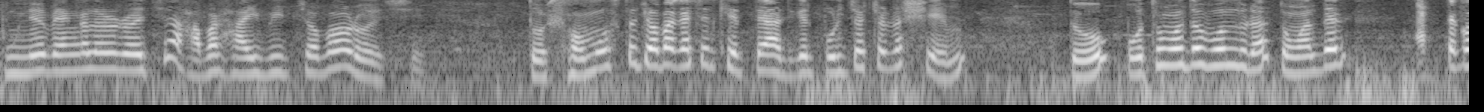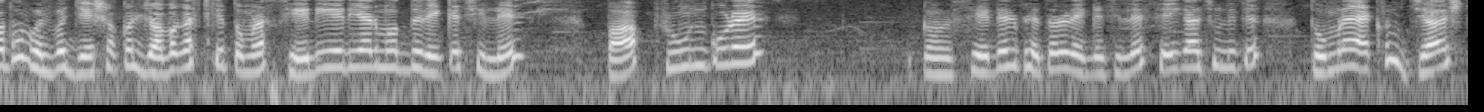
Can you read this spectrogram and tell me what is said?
পুনে ব্যাঙ্গালোর রয়েছে, আবার হাইব্রিড জবাও রয়েছে। তো সমস্ত জবা গাছের ক্ষেত্রে আজকের পরিচর্যাটা সেম তো প্রথমত বন্ধুরা, তোমাদের একটা কথা বলব, যে সকল জবা গাছকে তোমরা শেডি এরিয়ার মধ্যে রেখেছিলে বা প্রুন করে শেডের ভেতরে রেখেছিলে, সেই গাছগুলিকে তোমরা এখন জাস্ট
